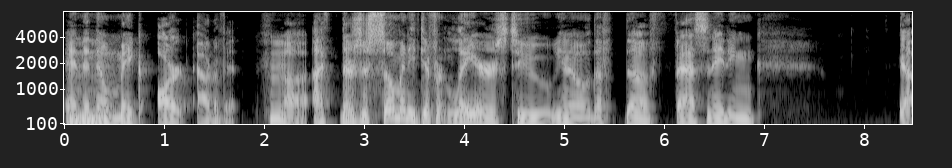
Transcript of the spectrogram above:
and then they'll Mm. make art out of it. Hmm. Uh, I, there's just so many different layers to you know the the fascinating. Yeah,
